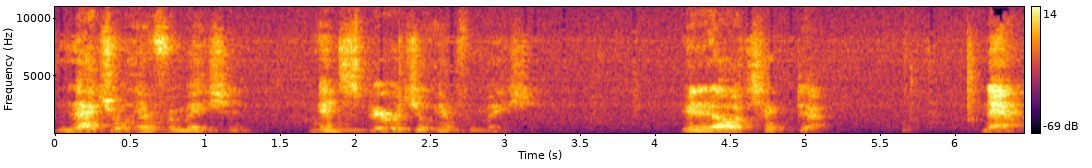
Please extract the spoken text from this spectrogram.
natural information and spiritual information. And it all checked out. Now,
